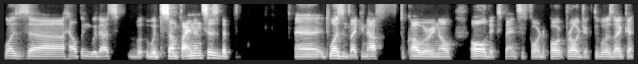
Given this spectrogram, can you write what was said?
was uh, helping with us with some finances but uh, it wasn't like enough to cover you know all the expenses for the project. It was like a,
